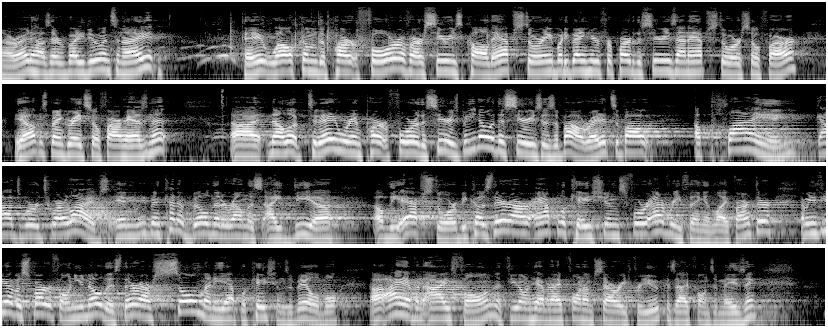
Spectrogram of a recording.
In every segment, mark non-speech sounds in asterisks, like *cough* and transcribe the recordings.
All right, how's everybody doing tonight? Hey, welcome to part four of our series called App Store. Anybody been here for part of the series on App Store so far? Yep, it's been great so far, hasn't it? Uh, now, look, today we're in part four of the series, but you know what this series is about, right? It's about applying God's Word to our lives. And we've been kind of building it around this idea of the App Store because there are applications for everything in life, aren't there? I mean, if you have a smartphone, you know this. There are so many applications available. Uh, I have an iPhone. If you don't have an iPhone, I'm sorry for you because iPhone's amazing.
